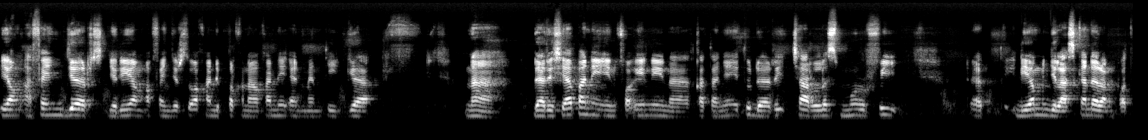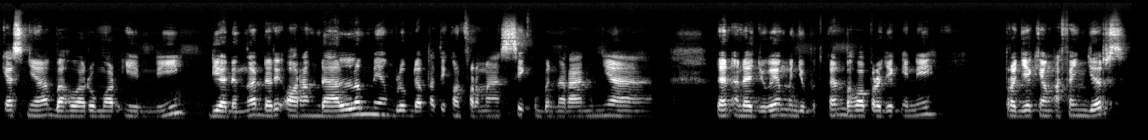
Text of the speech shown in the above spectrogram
yang Avengers. Jadi yang Avengers itu akan diperkenalkan di Ant-Man 3. Nah, dari siapa nih info ini? Nah, katanya itu dari Charles Murphy dia menjelaskan dalam podcastnya bahwa rumor ini dia dengar dari orang dalam yang belum dapat dikonfirmasi kebenarannya. Dan ada juga yang menyebutkan bahwa proyek ini, proyek yang Avengers,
